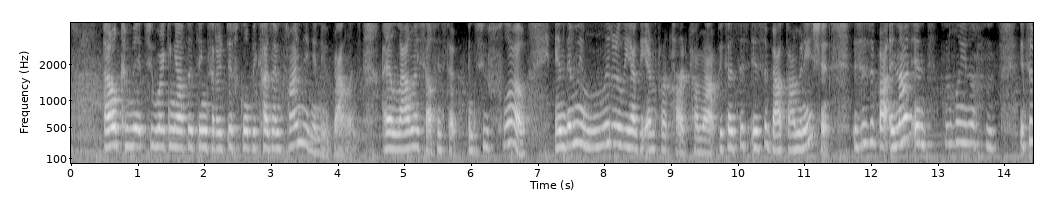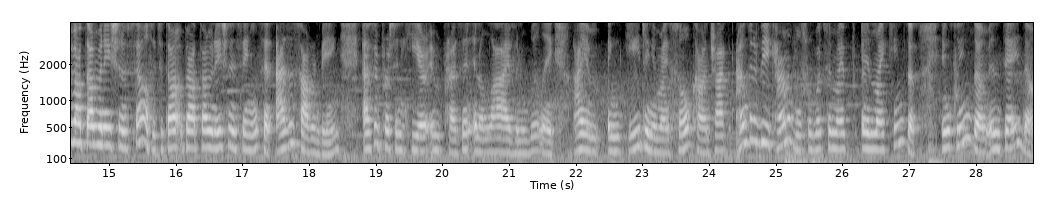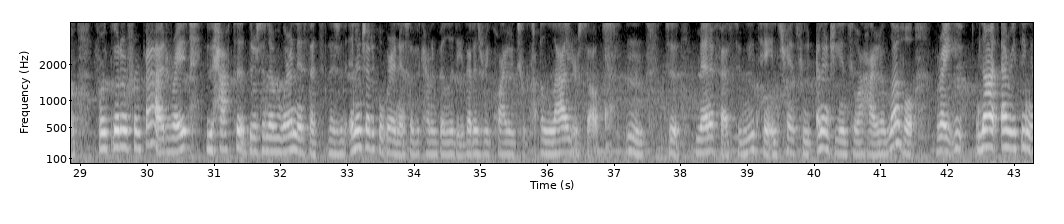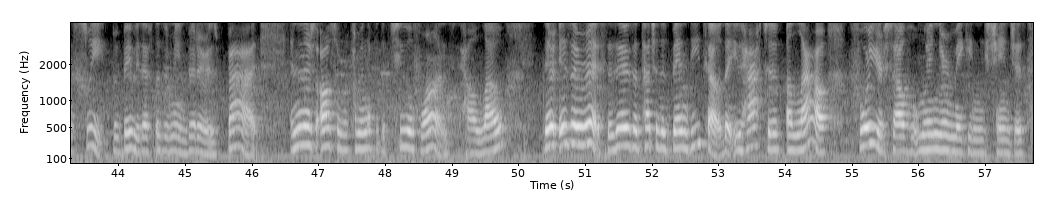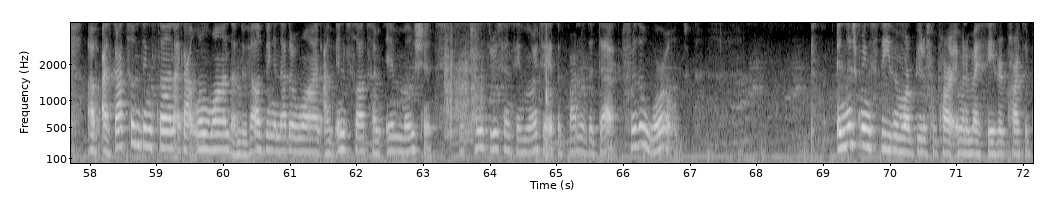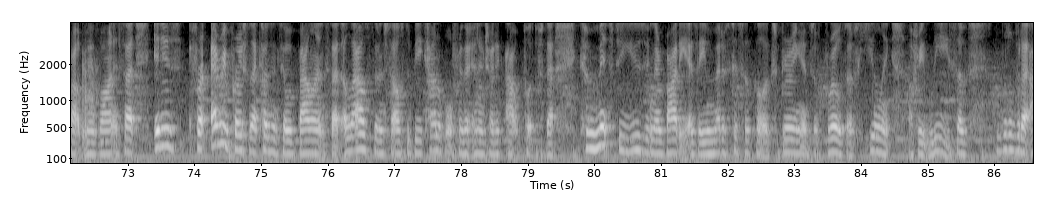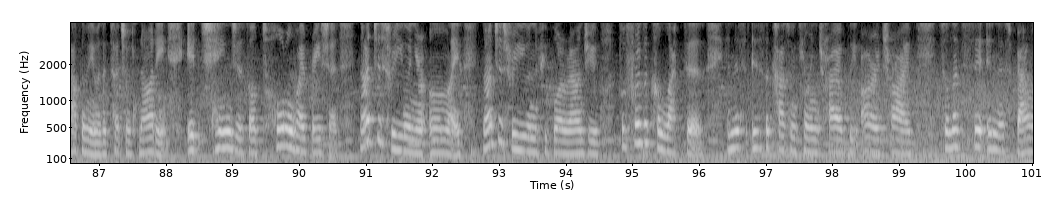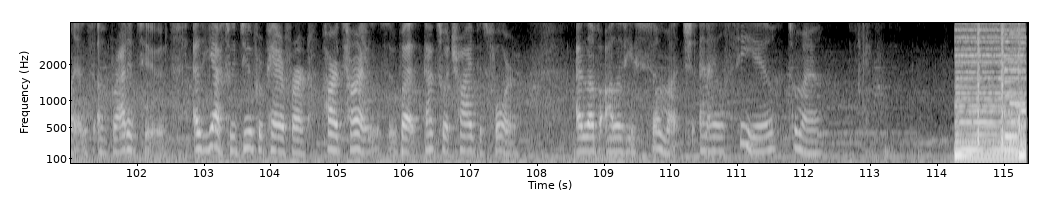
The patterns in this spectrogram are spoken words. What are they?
I will commit to working out the things that are difficult because I'm finding a new balance. I allow myself in step into flow. And then we literally have the Emperor card come out because this is about domination. This is about, and not in, you know, hmm, it's about domination of self. It's about, about domination and saying, listen, as a sovereign being, as a person here and present and alive and willing, I am engaging in my soul contract. I'm going to be accountable for what's in my in my kingdom, in queendom, in daydom, for good or for bad, right? You have to. There's an awareness that's there's an energetic awareness of accountability that is required to allow yourself mm, to manifest, to mutate, and transmute energy into a higher level, right? You not everything is sweet, but baby, that doesn't mean bitter is bad. And then there's also we're coming up with the two of wands. Hello, there is a risk. There is a touch of the bendito that you have to allow for yourself when you're making these changes. Of I've got some things done. I got one wand. I'm developing another wand. I'm in flux. I'm in motion. And come through Santa Muerte at the bottom of the deck for the world and this brings to the even more beautiful part and one of my favorite parts about Mabon is that it is for every person that comes into a balance that allows themselves to be accountable for their energetic output, that commits to using their body as a metaphysical experience of growth, of healing, of release, of a little bit of alchemy with a touch of Nadi, it changes the total vibration, not just for you in your own life, not just for you and the people around you, but for the collective. And this is the Cosmic Healing Tribe. We are a tribe. So let's sit in this balance of gratitude as yes, we do prepare for hard times, but that's what tribe is for. I love all of you so much, and I will see you tomorrow.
